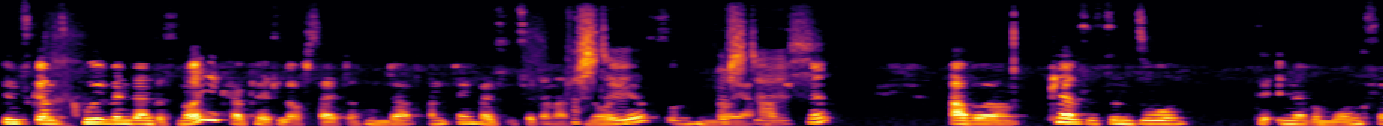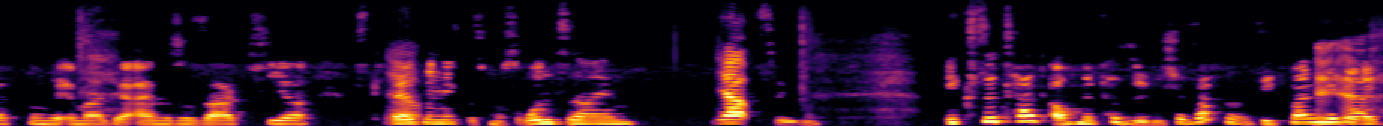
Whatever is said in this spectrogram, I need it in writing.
finde es ganz cool, wenn dann das neue Kapitel auf Seite 100 anfängt, weil es ist ja dann was Versteh. Neues und ein neuer Versteh. Abschnitt. Aber klar, das ist dann so der innere Monk, sagt man ja immer, der einem so sagt, hier, es gefällt Ja. mir nicht, es muss rund sein. ja, Deswegen. X sind halt auch eine persönliche Sache. Sieht man hier Ja. direkt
